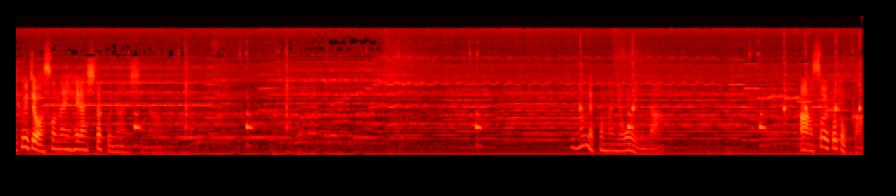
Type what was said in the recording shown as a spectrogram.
岐阜城はそんなに減らしたくないしな。なんでこんなに多いんだ？ああそういうことか。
